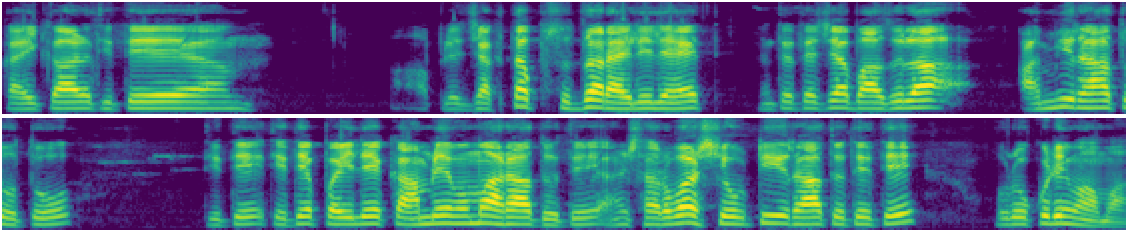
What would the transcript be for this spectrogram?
काही काळ तिथे आपले जगतापसुद्धा राहिलेले आहेत. नंतर त्याच्या बाजूला आम्ही राहत होतो. तिथे तिथे पहिले कांबळे मामा राहत होते आणि सर्वात शेवटी राहत होते ते रोकडे मामा.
